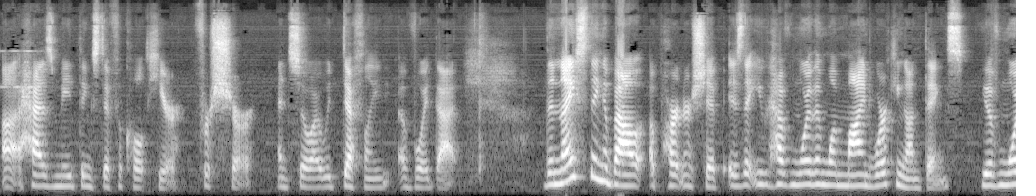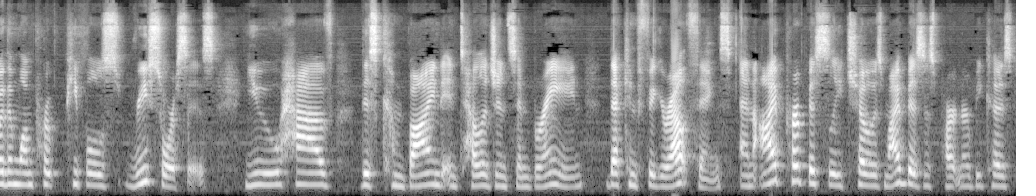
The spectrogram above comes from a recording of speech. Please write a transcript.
uh, has made things difficult here for sure. And so I would definitely avoid that. The nice thing about a partnership is that you have more than one mind working on things. You have more than one per- people's resources. You have this combined intelligence and brain that can figure out things. And I purposely chose my business partner because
